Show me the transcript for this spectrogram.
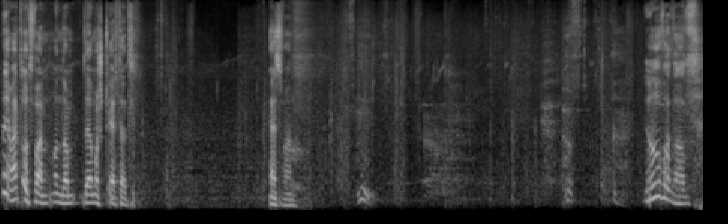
Nem, hát ott van, mondom, de most érted. Ez van. Jó van az.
